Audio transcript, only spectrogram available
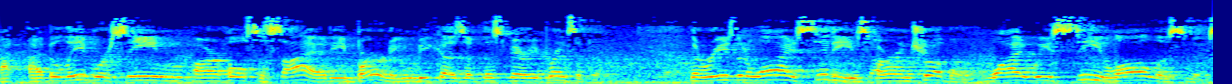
I, believe we're seeing our whole society burning because of this very principle. The reason why cities are in trouble, why we see lawlessness,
